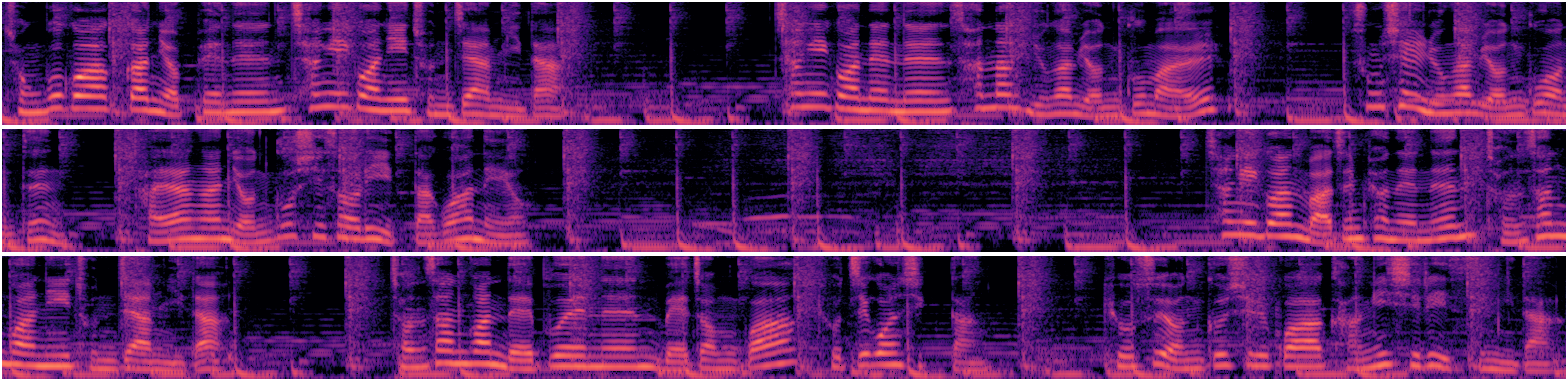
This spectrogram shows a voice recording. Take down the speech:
정보과학관 옆에는 창의관이 존재합니다. 창의관에는 산학융합연구마을, 숭실융합연구원 등 다양한 연구시설이 있다고 하네요. 창의관 맞은편에는 전산관이 존재합니다. 전산관 내부에는 매점과 교직원 식당, 교수 연구실과 강의실이 있습니다.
